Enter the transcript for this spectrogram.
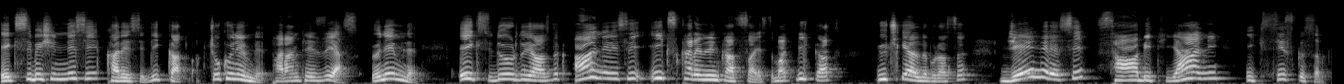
Eksi 5'in nesi? Karesi. Dikkat bak. Çok önemli. Parantezli yaz. Önemli. Eksi 4'ü yazdık. A neresi? X karenin katsayısı. Bak dikkat. 3 geldi burası. C neresi? Sabit. Yani x'siz kısım.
